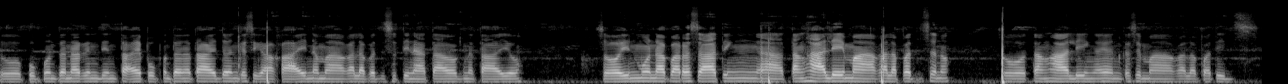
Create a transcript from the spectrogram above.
So, pupunta na rin din tayo. Pupunta na tayo doon kasi kakain na mga kalapatids. So, tinatawag na tayo. So, yun muna para sa ating ah, tanghali mga kalapatids ano. So, tanghali ngayon kasi mga kalapatids.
